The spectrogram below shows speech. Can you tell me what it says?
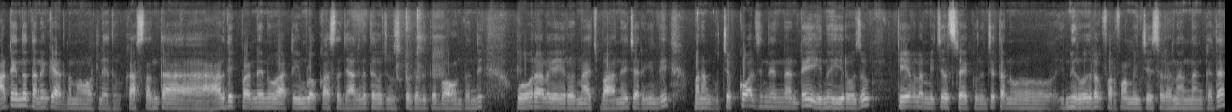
ఆట ఏందో తనకే అర్థం అవ్వట్లేదు. కాస్తంత హార్దిక్ పాండేను ఆ టీంలో కాస్త జాగ్రత్తగా చూసుకోగలిగితే బాగుంటుంది. ఓవరాల్గా ఈరోజు మ్యాచ్ బాగానే జరిగింది. మనం చెప్పుకోవాల్సింది ఏంటంటే ఇన్ని ఈరోజు కేవలం మిచెల్ స్ట్రైక్ గురించి తను ఇన్ని రోజులకు పర్ఫార్మెన్స్ చేశాడని అన్నాం కదా.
